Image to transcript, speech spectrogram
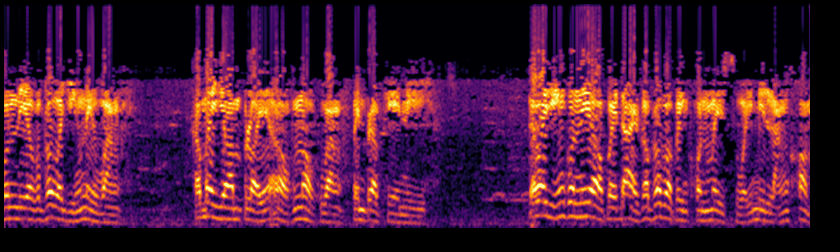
คนเดียวก็เพราะว่าหญิงในวัง เขาไม่ยอมปล่อยให้ออกนอกวังเป็นประเพณี แต่ว่าหญิงคนนี้ออกไปได้ก็เพราะว่าเป็นคนไม่สวยมีหลังค่อม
